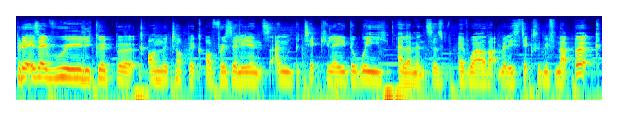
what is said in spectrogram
But it is a really good book on the topic of resilience and particularly the we elements as, as well. That really sticks with me from that book.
